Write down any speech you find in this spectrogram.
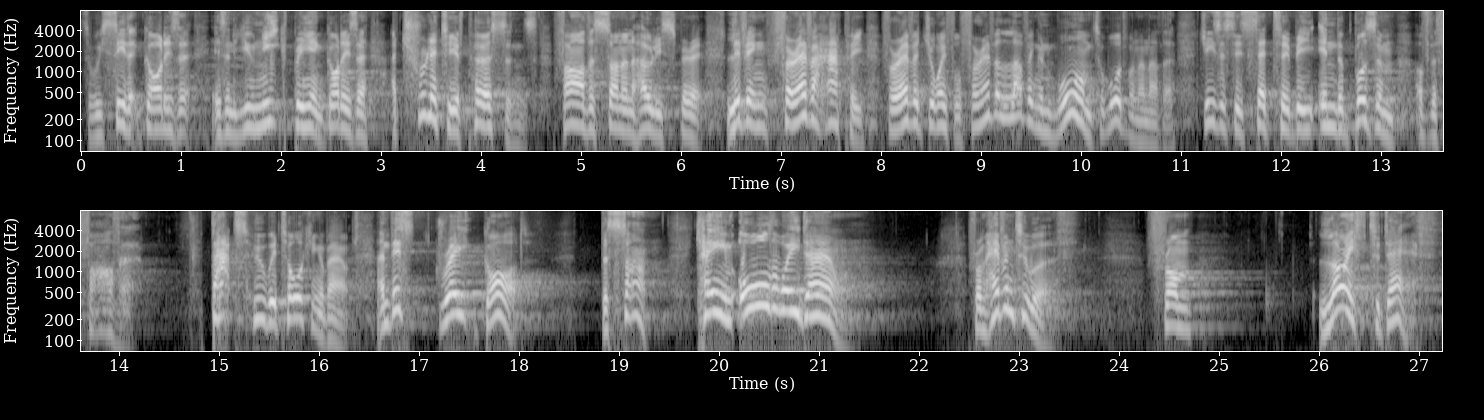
So we see that God is a, is a unique being. God is a, a trinity of persons Father, Son, and Holy Spirit, living forever happy, forever joyful, forever loving and warm toward one another. Jesus is said to be in the bosom of the Father. That's who we're talking about. And this great God, the Son, came all the way down from heaven to earth, from life to death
